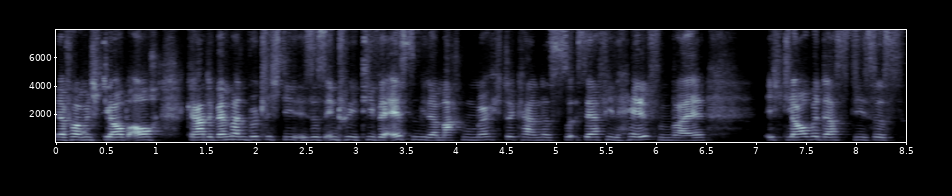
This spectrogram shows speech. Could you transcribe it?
Ja, vor allem, ich glaube auch, gerade wenn man wirklich dieses intuitive Essen wieder machen möchte, kann das sehr viel helfen, weil ich glaube, dass dieses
